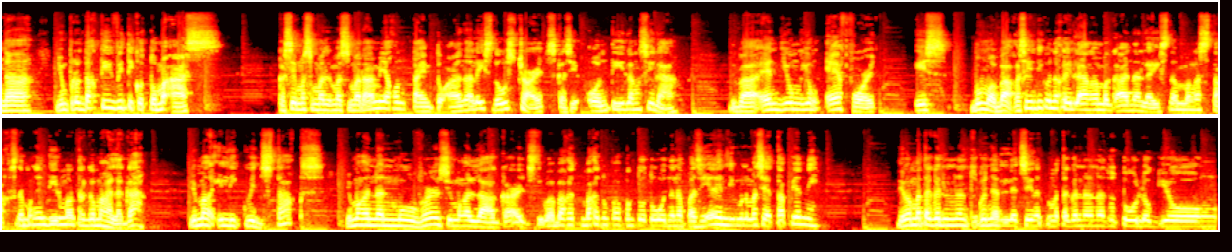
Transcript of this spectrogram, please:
na yung productivity ko tumaas kasi mas mas marami akong time to analyze those charts kasi onti lang sila 'di ba? And yung yung effort is bumaba kasi hindi ko na kailangan mag-analyze ng mga stocks na mga hindi naman talaga mahalaga. Yung mga illiquid stocks, yung mga non-movers, yung mga laggards, 'di ba? Bakit bakit mo pa pagtutuunan ng pansin? Eh, hindi mo naman setup 'yan eh. Di ba matagal na, kunyari, let's say, matagal na natutulog yung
